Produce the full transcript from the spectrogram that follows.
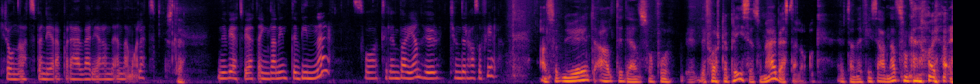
kronor att spendera på det här välgörande ändamålet. Just det. Nu vet vi att England inte vinner, så till en början, hur kunde du ha så fel? Alltså nu är det inte alltid den som får det första priset som är bästa lag, utan det finns annat som kan ha att göra.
